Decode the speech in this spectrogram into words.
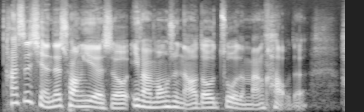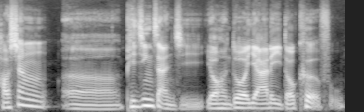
他之前在创业的时候一帆风顺，然后都做的蛮好的，好像呃披荆斩棘，有很多压力都克服。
